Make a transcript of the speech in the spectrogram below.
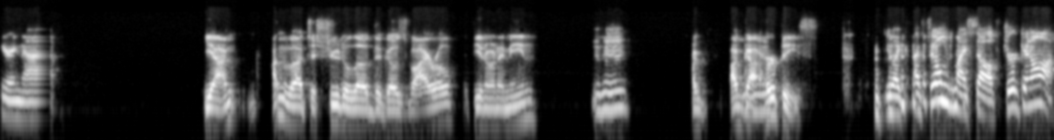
hearing that. Yeah, I'm I'm about to shoot a load that goes viral, if you know what I mean. Mm-hmm. I've I've got herpes. You're like, I filmed myself jerking off.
